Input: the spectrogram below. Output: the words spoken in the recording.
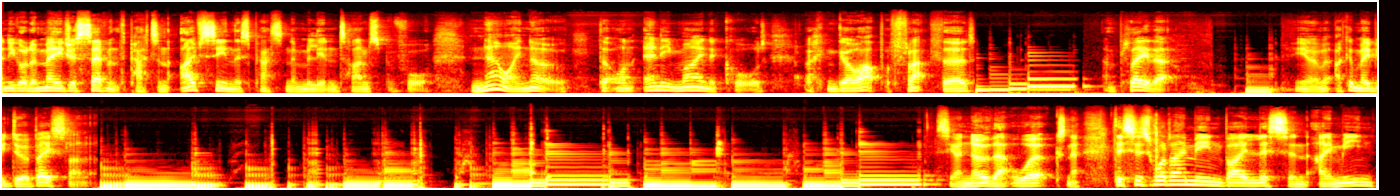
And you got a major seventh pattern. I've seen this pattern a million times before. Now I know that on any minor chord, I can go up a flat third and play that. You know, I can maybe do a bass line. See, I know that works now. This is what I mean by listen. I mean,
